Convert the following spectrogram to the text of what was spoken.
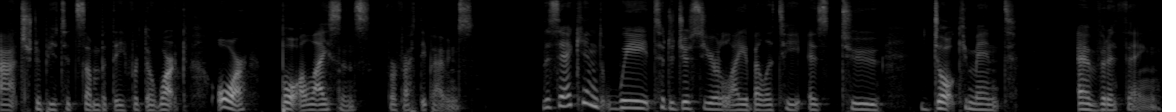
attributed somebody for their work or bought a license for £50. The second way to reduce your liability is to document everything.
